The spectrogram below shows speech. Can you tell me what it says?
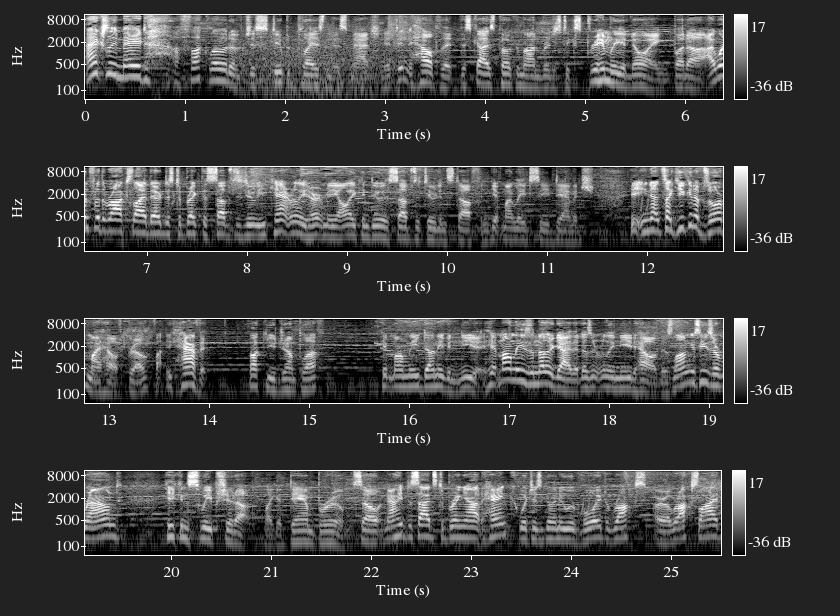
I actually made a fuckload of just stupid plays in this match, and it didn't help that this guy's Pokemon were just extremely annoying. But uh, I went for the Rock Slide there just to break the Substitute. He can't really hurt me. All he can do is Substitute and stuff and get my Leech Seed damage. You know, it's like you can absorb my health, bro. You have it. Fuck you, Jumpluff. Hitmonlee don't even need it. Hitmonlee's another guy that doesn't really need health. As long as he's around, he can sweep shit up like a damn broom. So now he decides to bring out Hank, which is going to avoid rocks or a rock slide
